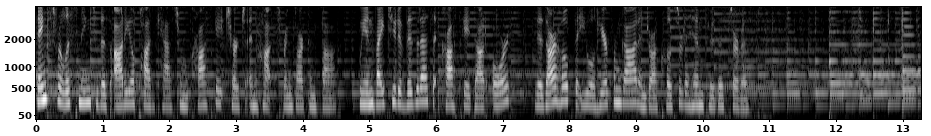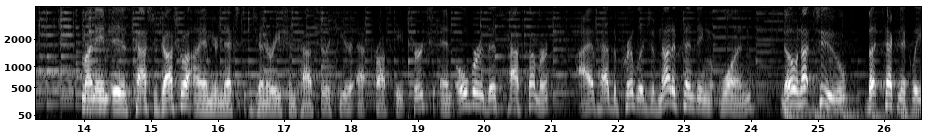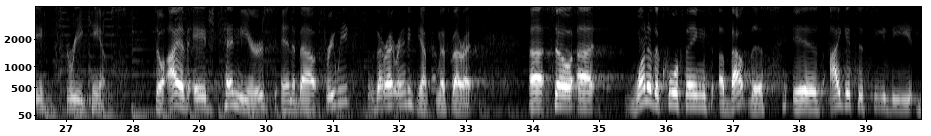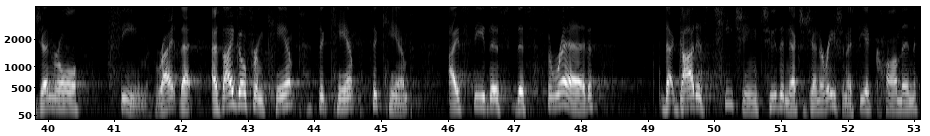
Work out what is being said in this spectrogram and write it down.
Thanks for listening to this audio podcast from Crossgate Church in Hot Springs, Arkansas. We invite you to visit us at crossgate.org. It is our hope that you will hear from God and draw closer to Him through this service. My name is Pastor Joshua. I am your next generation pastor here at Crossgate Church. And over this past summer, I have had the privilege of not attending one, no, not two, but technically three camps. So I have aged 10 years in about three weeks. Is that right, Randy? Yeah, that's about right. Uh, so, uh, one of the cool things about this is I get to see the general theme, right? That as I go from camp to camp to camp, I see this, this thread that God is teaching to the next generation. I see a common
